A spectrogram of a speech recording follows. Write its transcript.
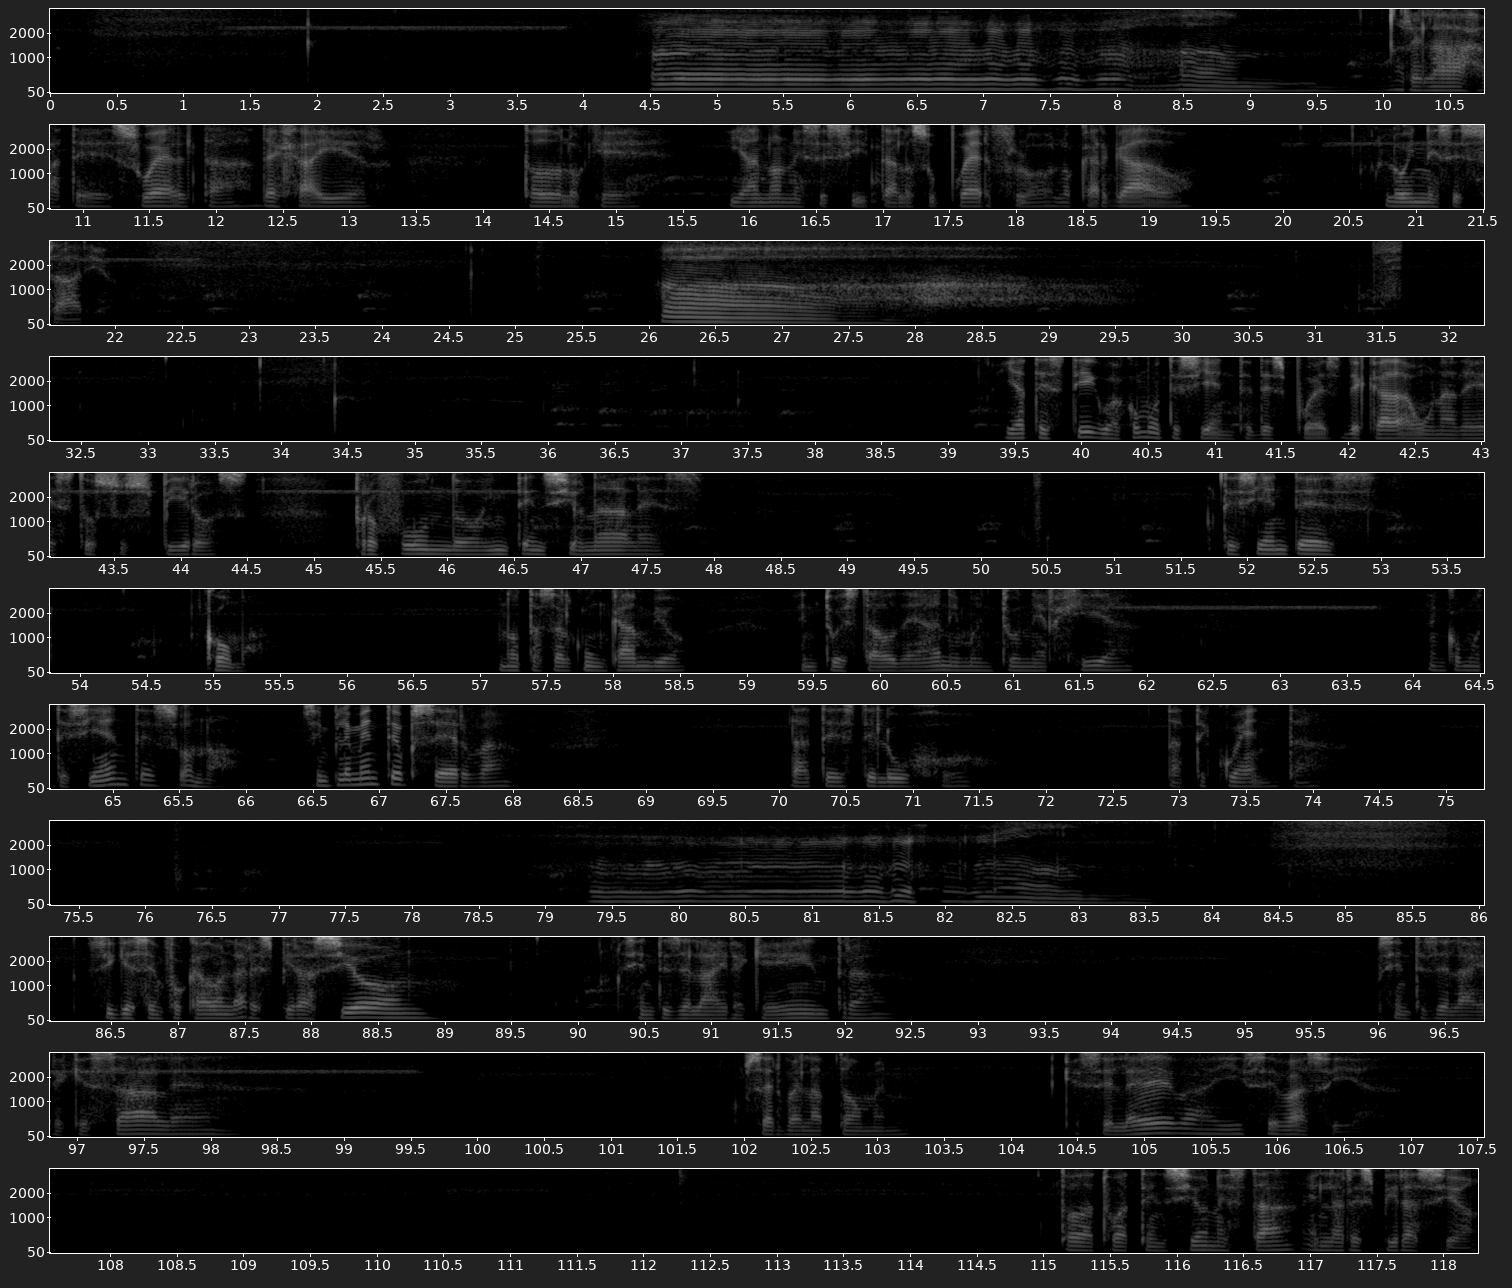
Relájate, suelta, deja ir todo lo que ya no necesita, lo superfluo, lo cargado, lo innecesario. Ah. Y atestigua cómo te sientes después de cada una de estos suspiros profundo, intencionales. Te sientes cómo. ¿Notas algún cambio en tu estado de ánimo, en tu energía, en cómo te sientes o no? Simplemente observa, date este lujo, date cuenta. Sigues enfocado en la respiración, sientes el aire que entra, sientes el aire que sale, observa el abdomen que se eleva y se vacía. Toda tu atención está en la respiración.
